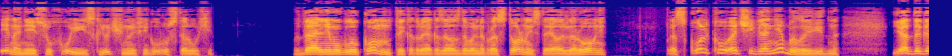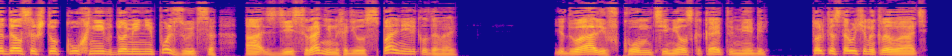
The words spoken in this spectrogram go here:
и на ней сухую и скрюченную фигуру старухи. В дальнем углу комнаты, которая оказалась довольно просторной, стояла жаровня. Поскольку очага не было видно, я догадался, что кухней в доме не пользуются, а здесь ранее находилась спальня или кладовая. Едва ли в комнате имелась какая-то мебель, только старухина кровать,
